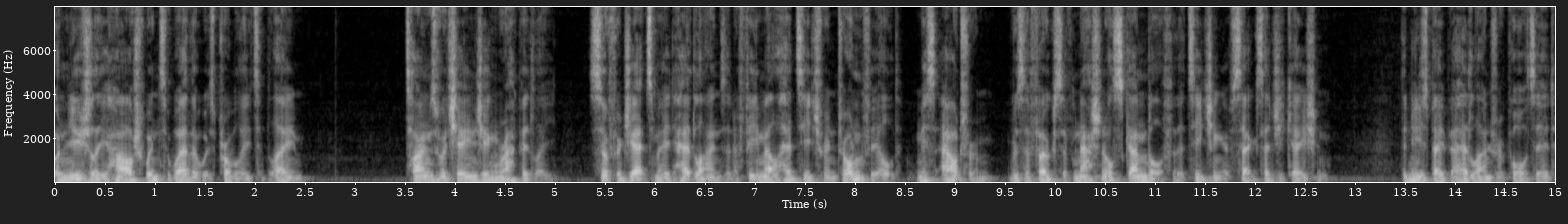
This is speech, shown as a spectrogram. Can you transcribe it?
Unusually harsh winter weather was probably to blame. Times were changing rapidly. Suffragettes made headlines, and a female head teacher in Dronfield, Miss Outram, was the focus of national scandal for the teaching of sex education. The newspaper headlines reported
